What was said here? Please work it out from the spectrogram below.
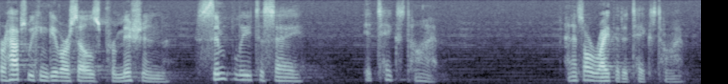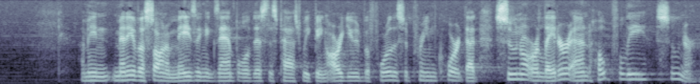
perhaps we can give ourselves permission simply to say, it takes time. And it's all right that it takes time. I mean, many of us saw an amazing example of this this past week being argued before the Supreme Court that sooner or later, and hopefully sooner,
